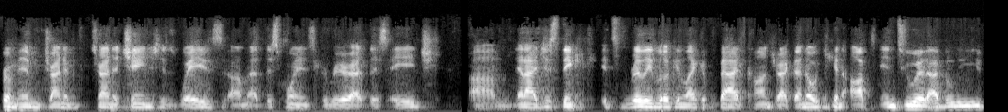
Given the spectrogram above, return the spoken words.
from him trying to trying to change his ways um, at this point in his career at this age? Um, and I just think it's really looking like a bad contract. I know he can opt into it, I believe,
